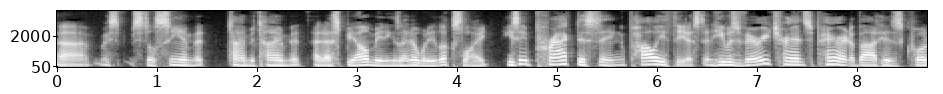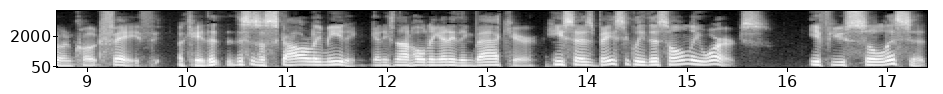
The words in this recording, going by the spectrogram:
uh, I s- still see him at time to time at, at SBL meetings. I know what he looks like. He's a practicing polytheist, and he was very transparent about his quote unquote faith. Okay, th- this is a scholarly meeting, and he's not holding anything back here. He says basically this only works if you solicit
